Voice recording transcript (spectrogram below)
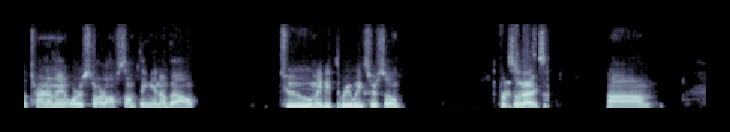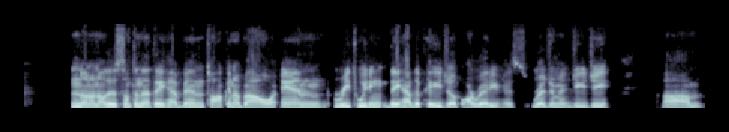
a tournament or start off something in about two, maybe three weeks or so. From so today? That's, um, no, no, no. There's something that they have been talking about and retweeting. They have the page up already. It's Regiment GG. Um,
